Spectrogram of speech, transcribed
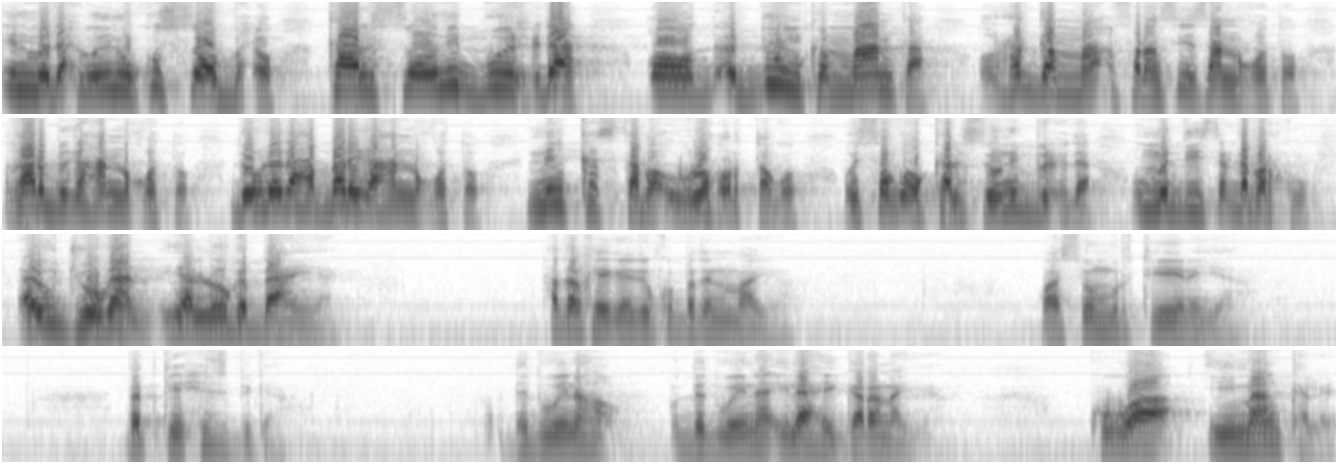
in madaxweynuhu ku soo baxo kaalsooni buuxda oo adduunka maanta ragga faransiis ha noqoto harbiga ha noqoto dowladaha bariga ha noqoto nin kastaba uu la hortago isagoo kalsooni buuxda ummadiisa dhabarku ay u joogaan ayaa looga baahan yahay. Hadalkayga idinku badin maayo. Waa soo murtiyeynaya. Dadkii xisbiga dadweynaha dadweynaha ilaahay garanaya kuwa iimaanka leh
